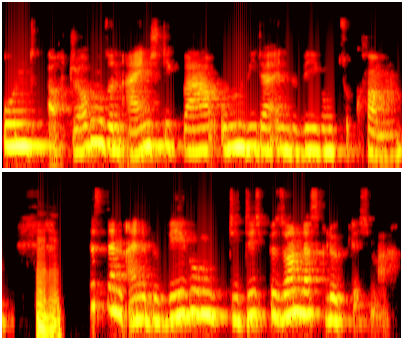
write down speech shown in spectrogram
und auch Joggen so ein Einstieg war, um wieder in Bewegung zu kommen. Mhm. Was ist denn eine Bewegung, die dich besonders glücklich macht?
